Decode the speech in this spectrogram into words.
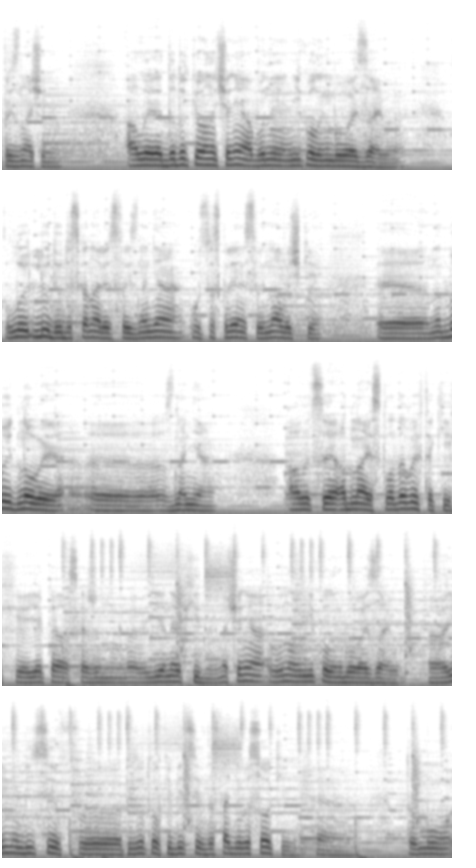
призначенням. Але додаткове навчання вони ніколи не бувають зайвими. Люди вдосконалюють свої знання, удосконалюють свої навички, е, надбають нові е, знання. Але це одна із складових таких, яка, скажімо, є необхідною. Навчання воно ніколи не буває зайвим. Рівень бійців, е, підготовки бійців достатньо високий. Тому,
